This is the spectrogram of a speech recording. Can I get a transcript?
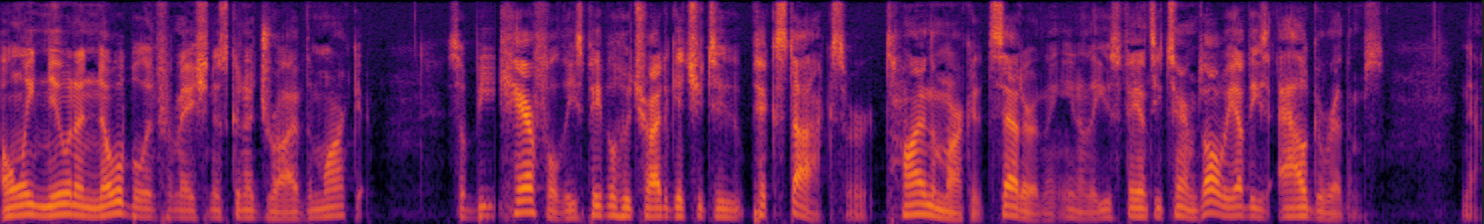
Only new and unknowable information is going to drive the market. So be careful. These people who try to get you to pick stocks or time the market, etc. They, you know, they use fancy terms. Oh, we have these algorithms. Now,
